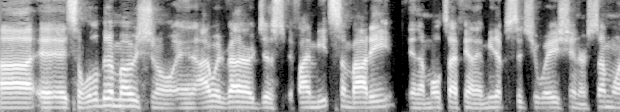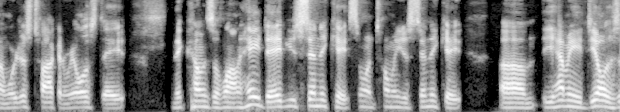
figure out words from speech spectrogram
uh, it's a little bit emotional. And I would rather just, if I meet somebody in a multifamily meetup situation or someone, we're just talking real estate, and it comes along, hey, Dave, you syndicate. Someone told me you syndicate. Um, you have any deals?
